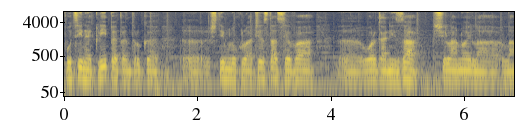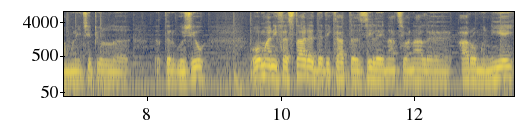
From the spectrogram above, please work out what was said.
puține clipe, pentru că uh, știm lucrul acesta, se va uh, organiza și la noi, la, la municipiul Târgu Jiu, o manifestare dedicată Zilei Naționale a României,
